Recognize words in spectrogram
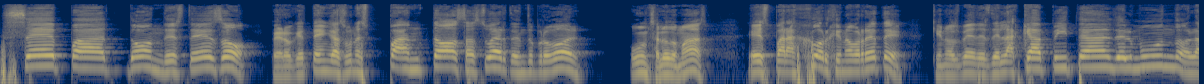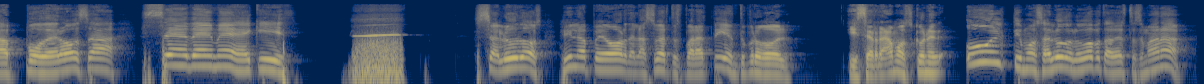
Sepa dónde esté eso, pero que tengas una espantosa suerte en tu progol. Un saludo más. Es para Jorge Navarrete, que nos ve desde la capital del mundo, la poderosa CDMX. Saludos y la peor de las suertes para ti en tu progol. Y cerramos con el último saludo ludópata de esta semana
